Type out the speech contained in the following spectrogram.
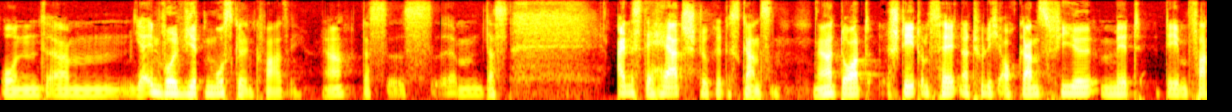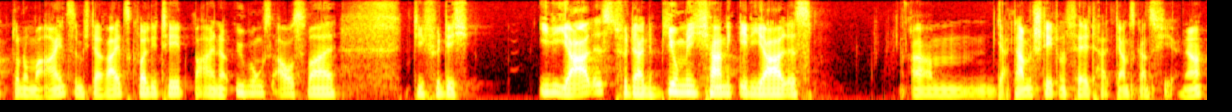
und ähm, ja involvierten Muskeln quasi. Ja, das ist ähm, das eines der Herzstücke des Ganzen. Ja, dort steht und fällt natürlich auch ganz viel mit dem Faktor Nummer eins, nämlich der Reizqualität bei einer Übungsauswahl, die für dich ideal ist, für deine Biomechanik ideal ist. Ähm, ja, damit steht und fällt halt ganz, ganz viel. Ja.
